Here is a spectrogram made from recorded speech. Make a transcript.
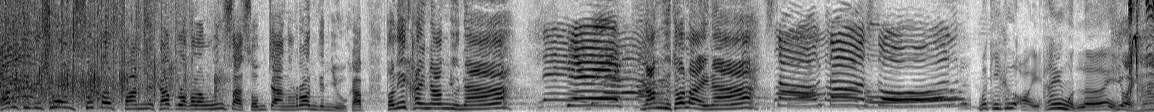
ภารกิจในช่วงซุปเปอร์ฟันนะครับ เรากำลังลุ้นสะสมจานร่อนกันอยู่ครับ ตอนนี้ใครนำอยู่นะเด็ก นำอยู่เท่าไหร่นะ สองต่อศูนย์เมื่อกี้คืออ่อยให้หมดเลย พี่อ่อยให้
